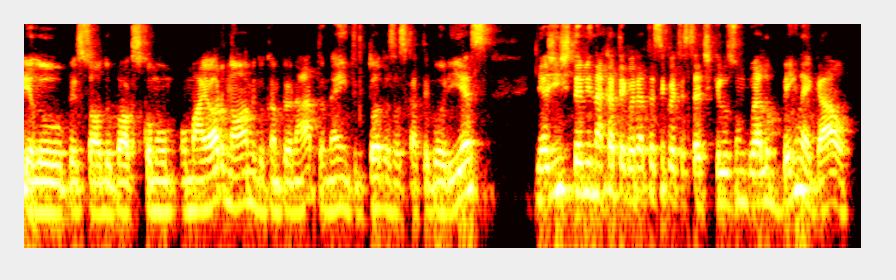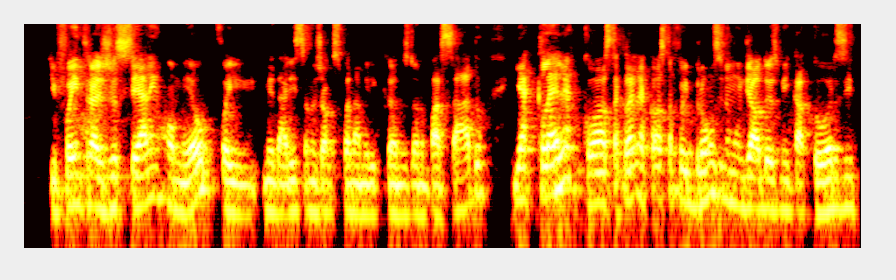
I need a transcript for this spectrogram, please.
pelo pessoal do boxe como o maior nome do campeonato, né, entre todas as categorias. E a gente teve na categoria até 57 quilos um duelo bem legal, que foi entre a Jussielen Romeu, foi medalhista nos Jogos Pan-Americanos do ano passado, e a Clélia Costa. A Clélia Costa foi bronze no Mundial 2014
